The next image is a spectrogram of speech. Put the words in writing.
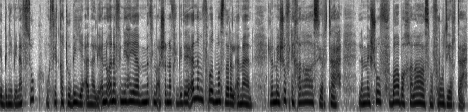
ابني بنفسه وثقته بي أنا؟ لأنه أنا في النهاية مثل ما أشرنا في البداية أنا مفروض مصدر الأمان. لما يشوفني خلاص يرتاح. لما يشوف بابا خلاص مفروض يرتاح.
